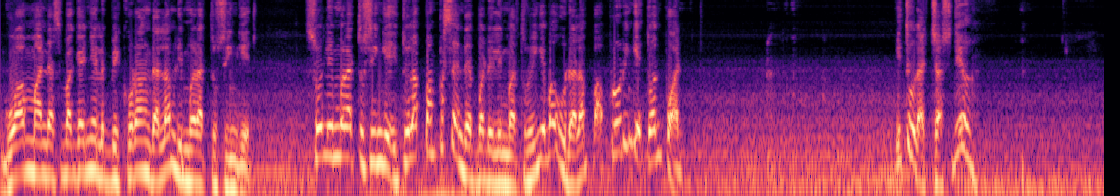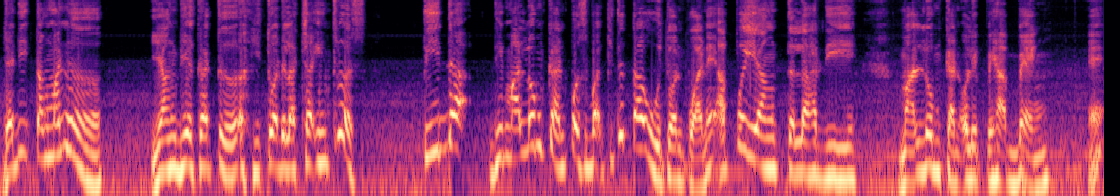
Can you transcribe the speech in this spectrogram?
guaman dan sebagainya lebih kurang dalam RM500. So RM500 itu 8% daripada RM500 baru dalam RM40 tuan-puan. Itulah cas dia. Jadi tang mana yang dia kata itu adalah cas interest? Tidak dimaklumkan pun sebab kita tahu tuan-puan eh apa yang telah dimaklumkan oleh pihak bank eh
